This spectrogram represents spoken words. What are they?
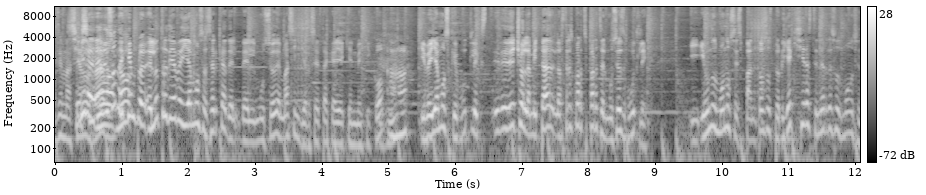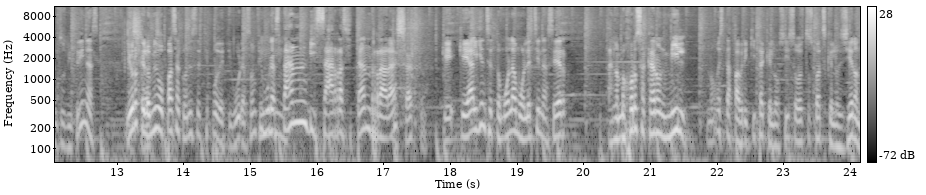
demasiado mira, raro. es un no. ejemplo. El otro día veíamos acerca del, del museo de Massinger Z que hay aquí en México y veíamos que bootlegs, de de hecho la mitad, las tres cuartas partes del museo es bootleg. Y, y unos monos espantosos, pero ya quisieras tener de esos monos en tus vitrinas. Yo creo que lo mismo pasa con este tipo de figuras. Son figuras Sí. tan bizarras y tan raras Exacto. que, que alguien se tomó la molestia en hacer. A lo mejor sacaron mil, ¿no? Esta fabriquita que los hizo, estos cuates que los hicieron.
